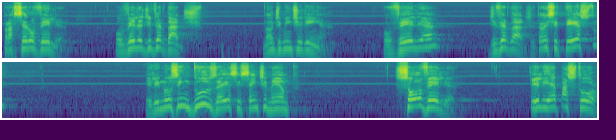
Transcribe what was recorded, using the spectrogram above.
para ser ovelha, ovelha de verdade, não de mentirinha, ovelha de verdade. Então, esse texto, ele nos induz a esse sentimento. Sou ovelha, ele é pastor,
